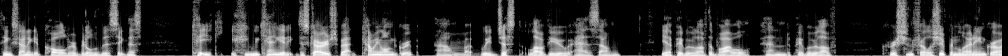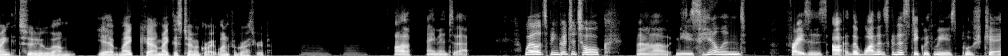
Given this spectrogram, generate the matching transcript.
things going to get colder, a bit, a little bit of sickness. Can, you, we can get discouraged about coming along to group, um, but we just love you as, um, yeah, people who love the Bible and people who love Christian fellowship and learning and growing. To, um, yeah, make uh, make this term a great one for growth group. Oh, amen to that. Well, it's been good to talk uh, New Zealand phrases. Uh, the one that's going to stick with me is push chair.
